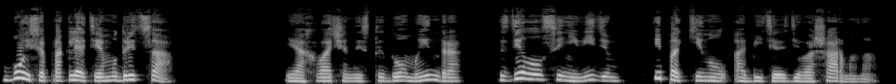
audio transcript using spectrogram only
Бойся проклятия мудреца!» И, охваченный стыдом Индра, сделался невидим и покинул обитель Девашармана.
